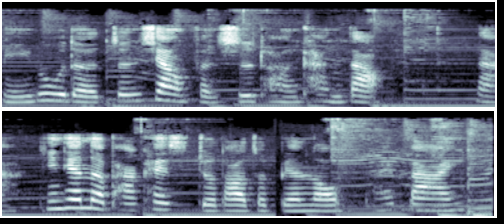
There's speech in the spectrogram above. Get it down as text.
迷路的真相粉丝团看到。那今天的 podcast 就到这边喽，拜拜。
